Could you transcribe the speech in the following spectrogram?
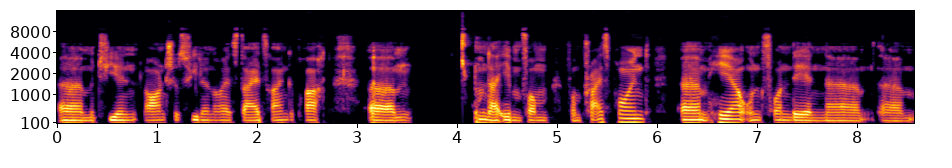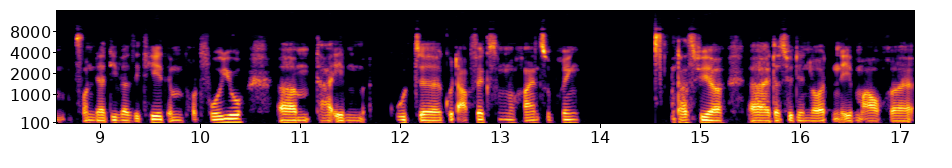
Äh, mit vielen Launches, viele neue Styles reingebracht. Ähm, um da eben vom, vom Price Point ähm, her und von den äh, ähm, von der Diversität im Portfolio ähm, da eben gut, äh, gut Abwechslung noch reinzubringen dass wir, äh, dass wir den Leuten eben auch äh,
